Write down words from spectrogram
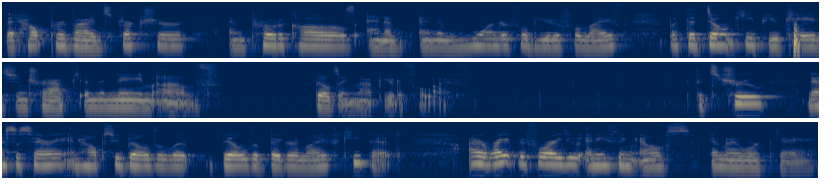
that help provide structure and protocols and a, and a wonderful, beautiful life, but that don't keep you caged and trapped in the name of building that beautiful life. If it's true, necessary, and helps you build a li- build a bigger life, keep it. I write before I do anything else in my workday.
